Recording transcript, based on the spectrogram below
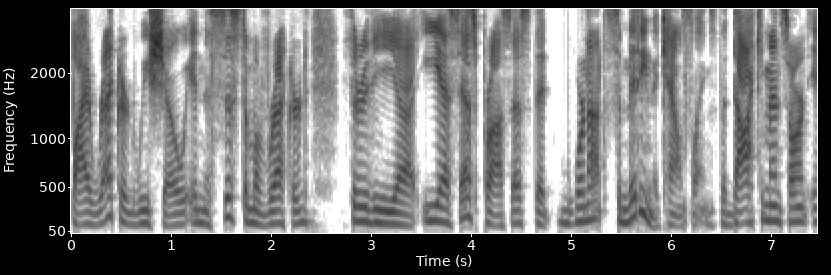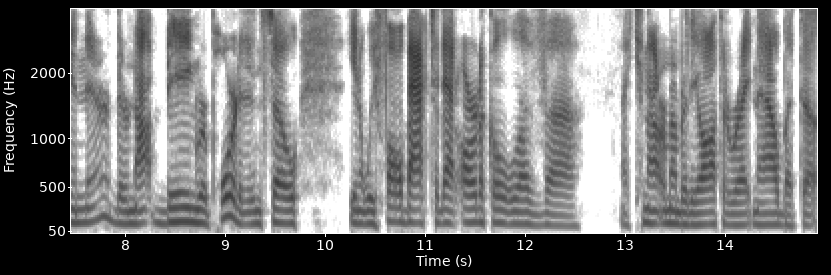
by record, we show in the system of record through the uh, ESS process that we're not submitting the counselings. The documents aren't in there; they're not being reported, and so you know we fall back to that article of uh, I cannot remember the author right now, but uh,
